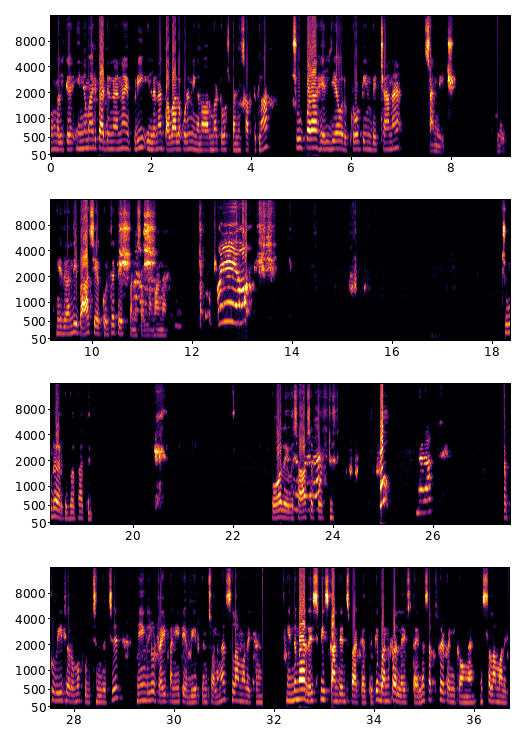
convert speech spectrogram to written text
உங்களுக்கு இந்த மாதிரி பேட்டர்ன் வேணா இப்படி இல்லைன்னா தவால கூட நீங்க நார்மலா டோஸ்ட் பண்ணி சாப்பிட்டுக்கலாம். சூப்பரா ஹெல்த்தியா ஒரு ப்ரோட்டீன் ரிச்சான சாண்ட்விச் இது வந்து இப்ப ஆசியா கொடுத்து டேஸ்ட் பண்ண சொல்லலாம் வாங்க. சூடா இருக்கு பா பார்த்து போதை சாசை போட்டு. எல்லாருக்கும் வீட்டில் ரொம்ப பிடிச்சிருந்துச்சு. நீங்களும் ட்ரை பண்ணிட்டு எப்படி இருக்குன்னு சொல்லுங்க. அஸ்ஸலாமு அலைக்கும். இந்த மாதிரி ரெசிபிஸ் கண்டென்ட்ஸ் பார்க்கறதுக்கு பனுப்பர் லைஃப் ஸ்டைலை சப்ஸ்கிரைப் பண்ணிக்கோங்க. அஸ்ஸலாமு அலைக்கும்.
